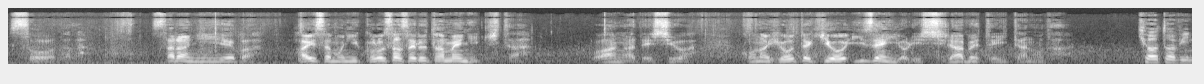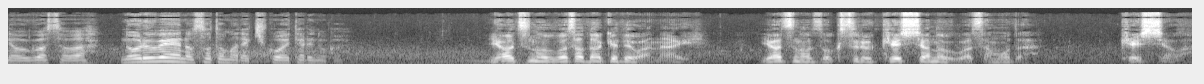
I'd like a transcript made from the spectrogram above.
そうだ。さらに言えばハイサムに殺させるために来た我が弟子はこの標的を以前より調べていたのだ。キョトビの噂はノルウェーの外まで聞こえてるのか？奴の噂だけではない。奴の属する結社の噂もだ。結社は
